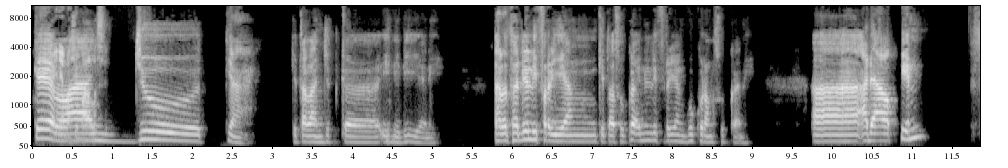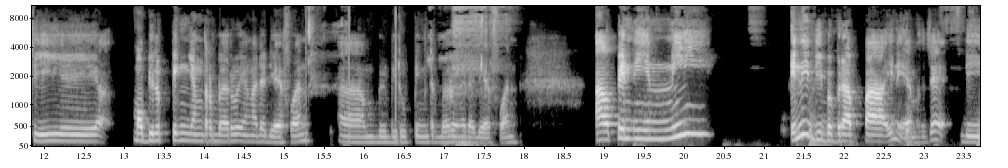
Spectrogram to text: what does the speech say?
Oke, sih. lanjut. Ya, kita lanjut ke ini dia nih. Kalau tadi livery yang kita suka, ini livery yang gue kurang suka nih. Eh, ada Alpine, si mobil pink yang terbaru yang ada di F1, eh, mobil biru pink terbaru yang ada di F1. Alpine ini, ini di beberapa ini ya, maksudnya di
